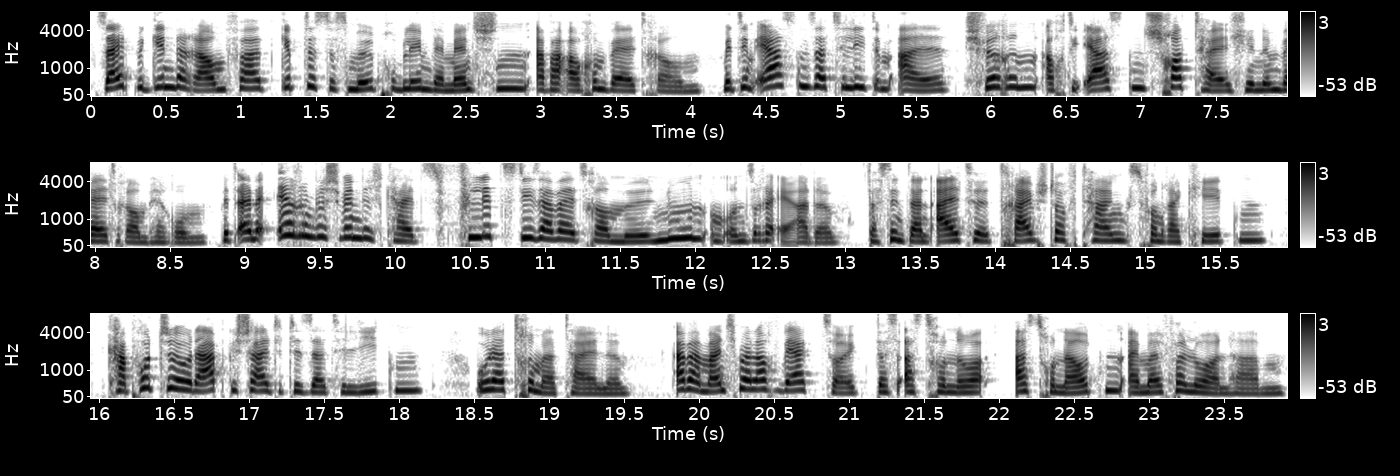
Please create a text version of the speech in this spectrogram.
Seit Beginn der Raumfahrt gibt es das Müllproblem der Menschen, aber auch im Weltraum. Mit dem ersten Satellit im All schwirren auch die ersten Schrottteilchen im Weltraum herum. Mit einer irren Geschwindigkeit flitzt dieser Weltraummüll nun um unsere Erde. Das sind dann alte Treibstofftanks von Raketen, kaputte oder abgeschaltete Satelliten oder Trümmerteile aber manchmal auch Werkzeug, das Astrono Astronauten einmal verloren haben.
